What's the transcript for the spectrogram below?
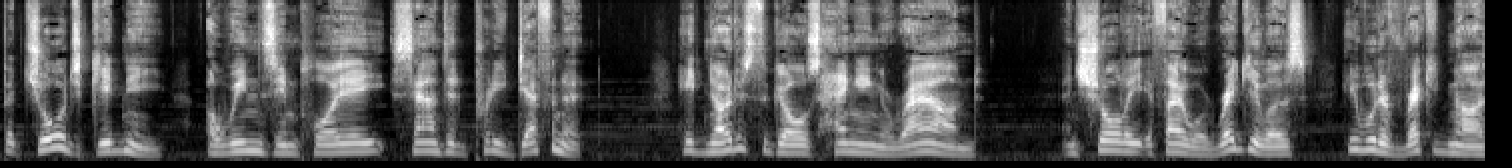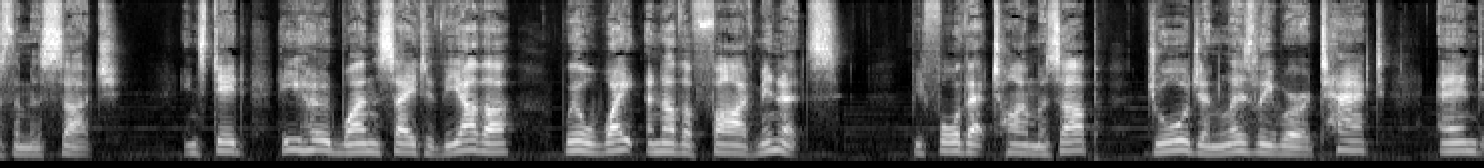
But George Gidney, a Winns employee, sounded pretty definite. He'd noticed the girls hanging around, and surely if they were regulars, he would have recognised them as such. Instead, he heard one say to the other, We'll wait another five minutes. Before that time was up, George and Leslie were attacked, and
